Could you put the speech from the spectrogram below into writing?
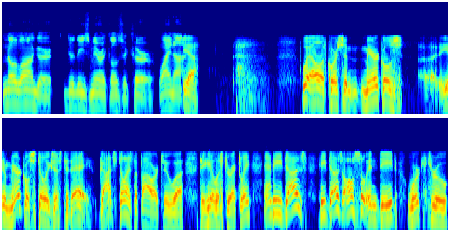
no longer do these miracles occur. Why not? Yeah. Well, of course, uh, miracles. Uh, you know, miracles still exist today. God still has the power to uh, to heal us directly, and He does. He does also indeed work through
